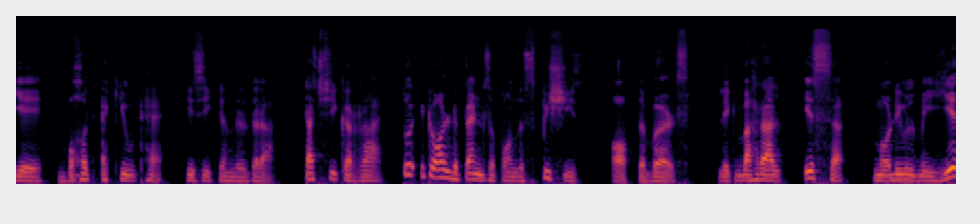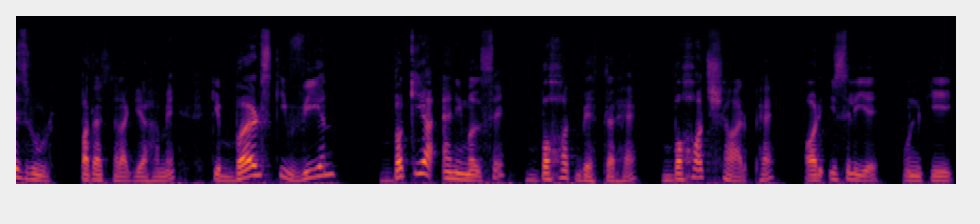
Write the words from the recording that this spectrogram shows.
ये बहुत एक्यूट है, किसी के अंदर ज़रा टच ही कर रहा है तो it all depends upon the species of the birds लेकिन बहरहाल इस मॉड्यूल में ये ज़रूर पता चला गया हमें कि बर्ड्स की वियन बकिया एनिमल से बहुत बेहतर है, बहुत शार्प है और इसलिए उनकी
